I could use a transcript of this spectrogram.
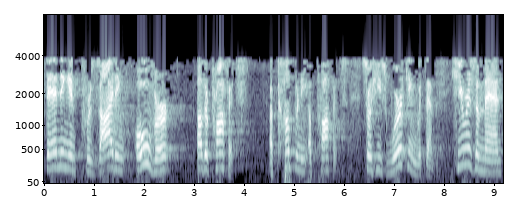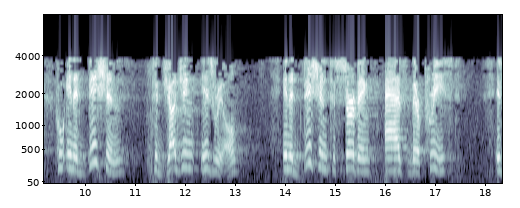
standing and presiding over other prophets, a company of prophets. So he's working with them. Here is a man who, in addition to judging Israel, in addition to serving as their priest, is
